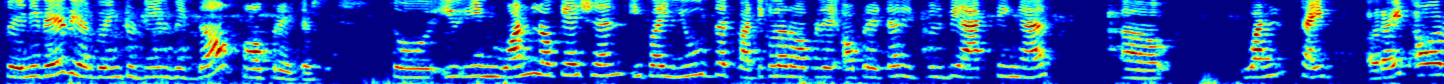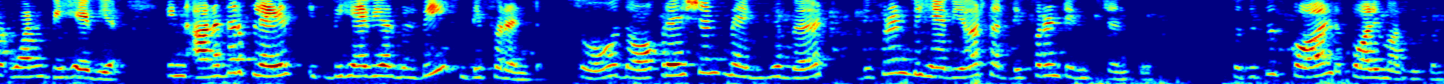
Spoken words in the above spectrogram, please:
So anyway we are going to deal with the operators. So in one location if i use that particular oper operator it will be acting as uh, one type right or one behavior. In another place its behavior will be different. So the operations may exhibit different behaviors at different instances. So this is called polymorphism.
